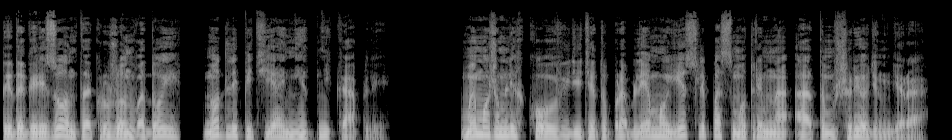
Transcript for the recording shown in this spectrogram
Ты до горизонта окружен водой, но для питья нет ни капли. Мы можем легко увидеть эту проблему, если посмотрим на атом Шрёдингера.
